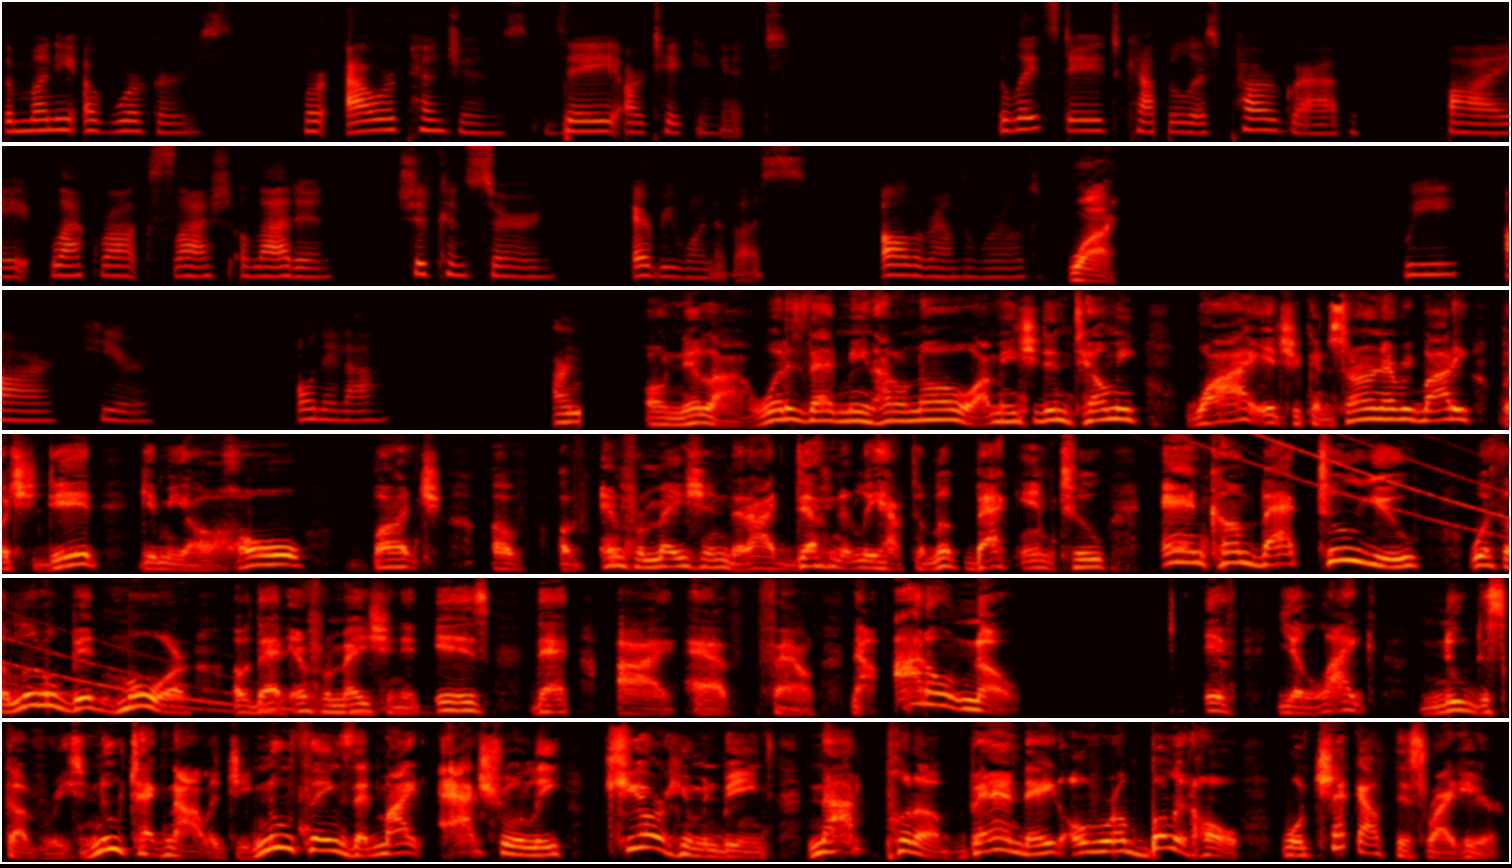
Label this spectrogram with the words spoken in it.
the money of workers for our pensions, they are taking it. The late stage capitalist power grab by BlackRock slash Aladdin should concern every one of us, all around the world. Why? We are here. On est là. Onilla. What does that mean? I don't know. I mean, she didn't tell me why it should concern everybody, but she did give me a whole bunch of of information that I definitely have to look back into and come back to you with a little bit more of that information it is that I have found. Now, I don't know if you like new discoveries, new technology, new things that might actually cure human beings, not put a band aid over a bullet hole. Well, check out this right here.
